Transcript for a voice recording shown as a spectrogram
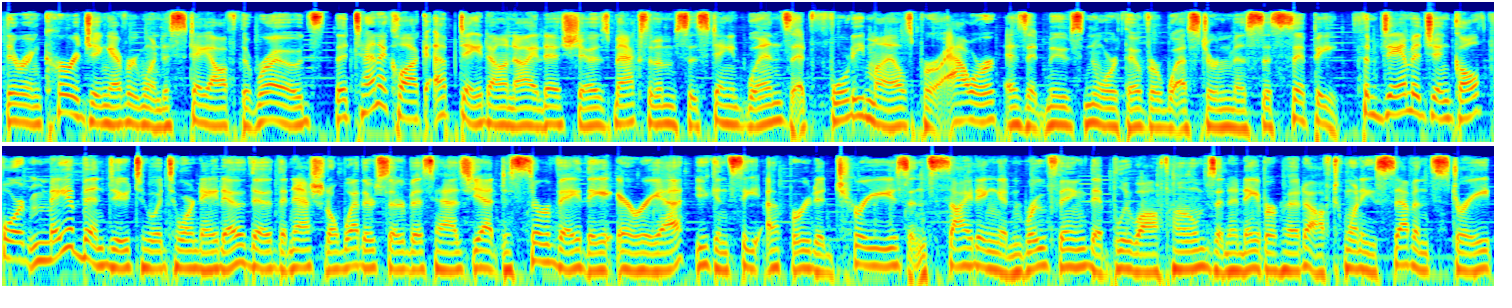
They're encouraging everyone to stay off the roads. The 10 o'clock update on Ida shows maximum sustained winds at 40 miles per hour as it moves north over western Mississippi. Some damage in Gulfport may have been due to a tornado, though the National Weather Service has yet to survey the area. You can see uprooted trees and siding and roofing that blew off homes in a neighborhood off 27th Street.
